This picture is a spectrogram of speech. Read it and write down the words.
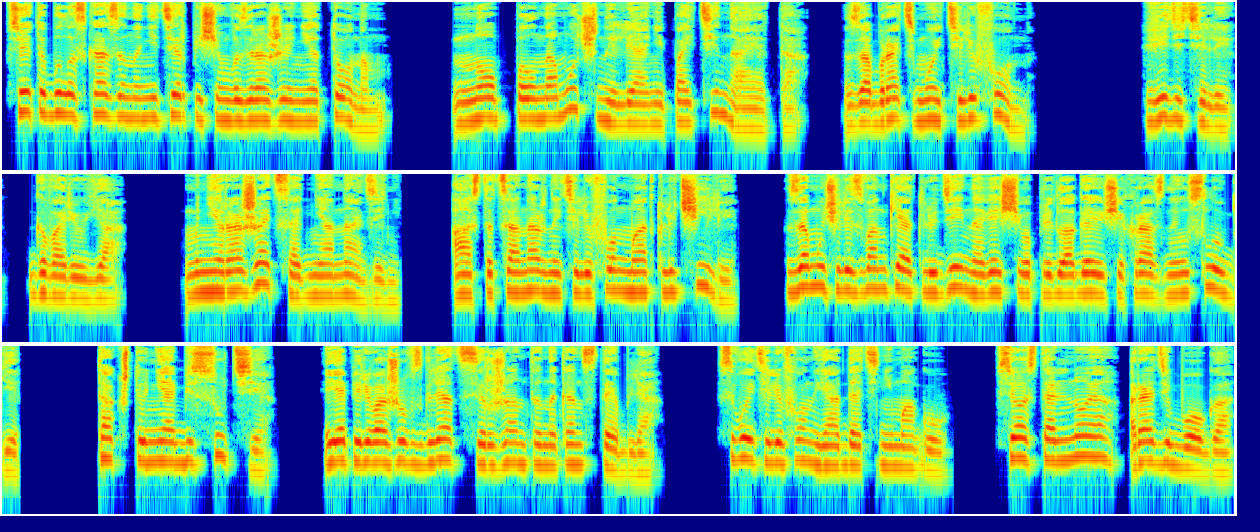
Все это было сказано нетерпящим возражения тоном. Но полномочны ли они пойти на это? Забрать мой телефон? Видите ли, говорю я, мне рожать со дня на день, а стационарный телефон мы отключили, замучили звонки от людей, навязчиво предлагающих разные услуги. Так что не обессудьте. Я перевожу взгляд с сержанта на констебля. Свой телефон я отдать не могу. Все остальное ради бога,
